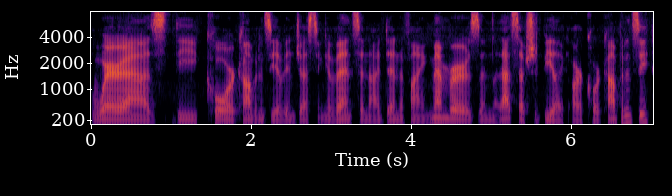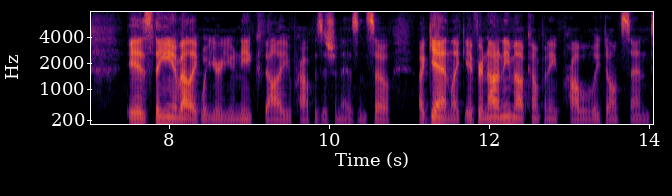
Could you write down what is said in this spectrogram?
Whereas the core competency of ingesting events and identifying members and that stuff should be like our core competency is thinking about like what your unique value proposition is. And so again, like if you're not an email company, probably don't send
